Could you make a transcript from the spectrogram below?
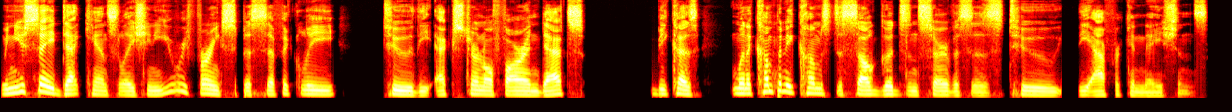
When you say debt cancellation, are you referring specifically to the external foreign debts? Because when a company comes to sell goods and services to the African nations,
